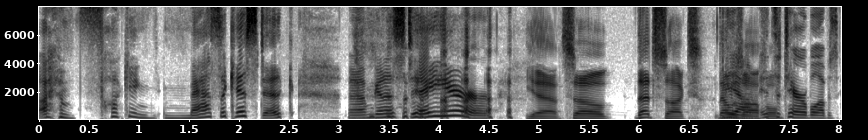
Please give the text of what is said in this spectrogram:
I'm fucking masochistic, I'm gonna stay here. Yeah. So that sucked. That was yeah, awful. it's a terrible episode.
